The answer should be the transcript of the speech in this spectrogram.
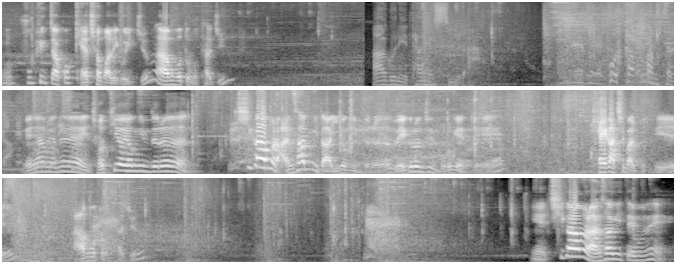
응? 후픽 잡고 개쳐 발리고 있죠? 아무것도 못하지? 아군이 당했습니다. 왜냐면은 저 티어 형님들은 치감을 안 삽니다 이 형님들은 왜 그런지는 모르겠는데 개같이 말뚝딜 아무것도 못하죠 예 치감을 안 사기 때문에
